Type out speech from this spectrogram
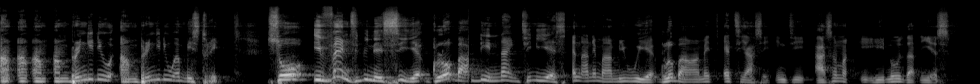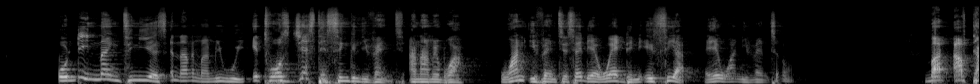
I'm, I'm, I'm bringing you I'm bringing you a mystery. So events been a see global d 19 years and anima we global he knows that yes. Odi 19 years and anima we it was just a single event and I'm one event. He said their wedding is here. one event. No? But after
